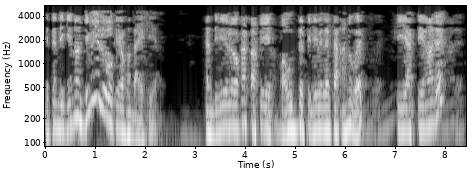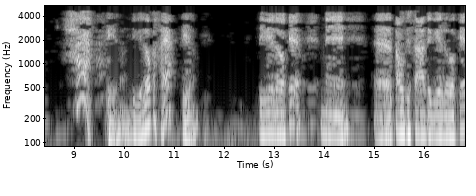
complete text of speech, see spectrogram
එතෙන්දී කියනවා දිව්‍ය ලෝකය හොඳයි කියලා. දැන් දිව්‍ය ලෝකත් අපේ බෞද්ධ පිළිවෙලට අනුව කීයක් තියෙනවද? හයක් තියෙනවා. දිව්‍ය ලෝක හයක් තියෙනවා. දිව්‍ය ලෝකේ මේ තෞතිසා දිව්‍ය ලෝකය,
